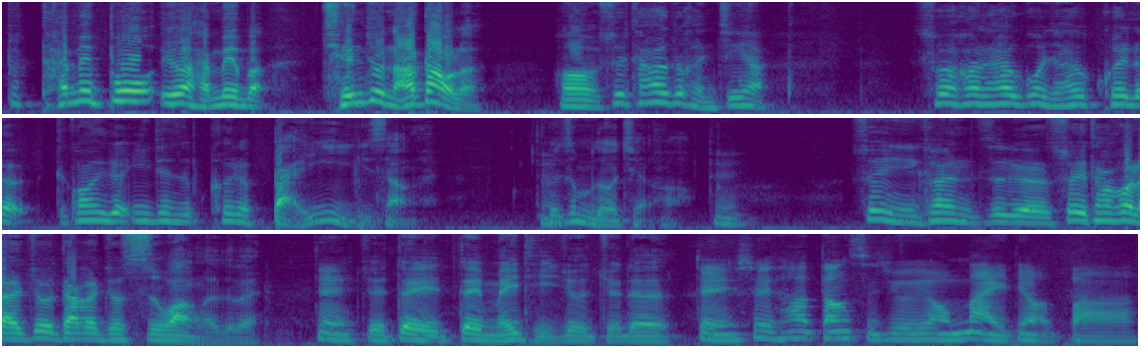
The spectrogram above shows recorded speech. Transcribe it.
不还没播，因为还没播，钱就拿到了哦，所以他都很惊讶，所以后来他会跟我讲，他亏了光一个一电视亏了百亿以上哎，亏这么多钱哈，对，所以你看这个，所以他后来就大概就失望了，对不对？对，就对对媒体就觉得对，所以他当时就要卖掉，把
